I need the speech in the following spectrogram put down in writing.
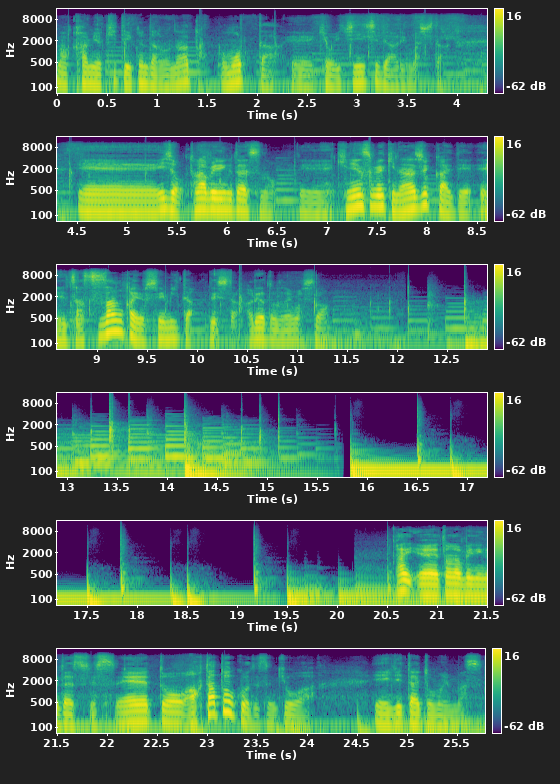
まあ、髪を切っていくんだろうなと思った、えー、今日一日でありました。えー、以上、トラベリングダイスの、えー、記念すべき70回で、えー、雑談会をしてみたでした。ありがとうございました。はい、えー、トラベリングダイスです。えっ、ー、と、アフタートークをですね、今日は、えー、入れたいと思います。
